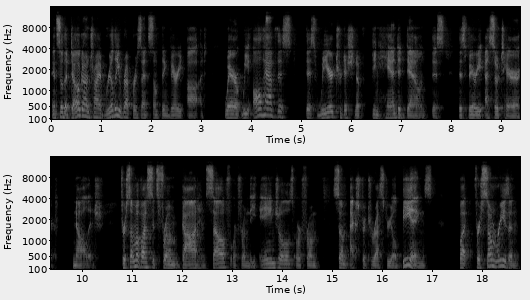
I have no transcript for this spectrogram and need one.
And so the dogon tribe really represents something very odd where we all have this this weird tradition of being handed down this this very esoteric knowledge. For some of us it's from god himself or from the angels or from some extraterrestrial beings. But for some reason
